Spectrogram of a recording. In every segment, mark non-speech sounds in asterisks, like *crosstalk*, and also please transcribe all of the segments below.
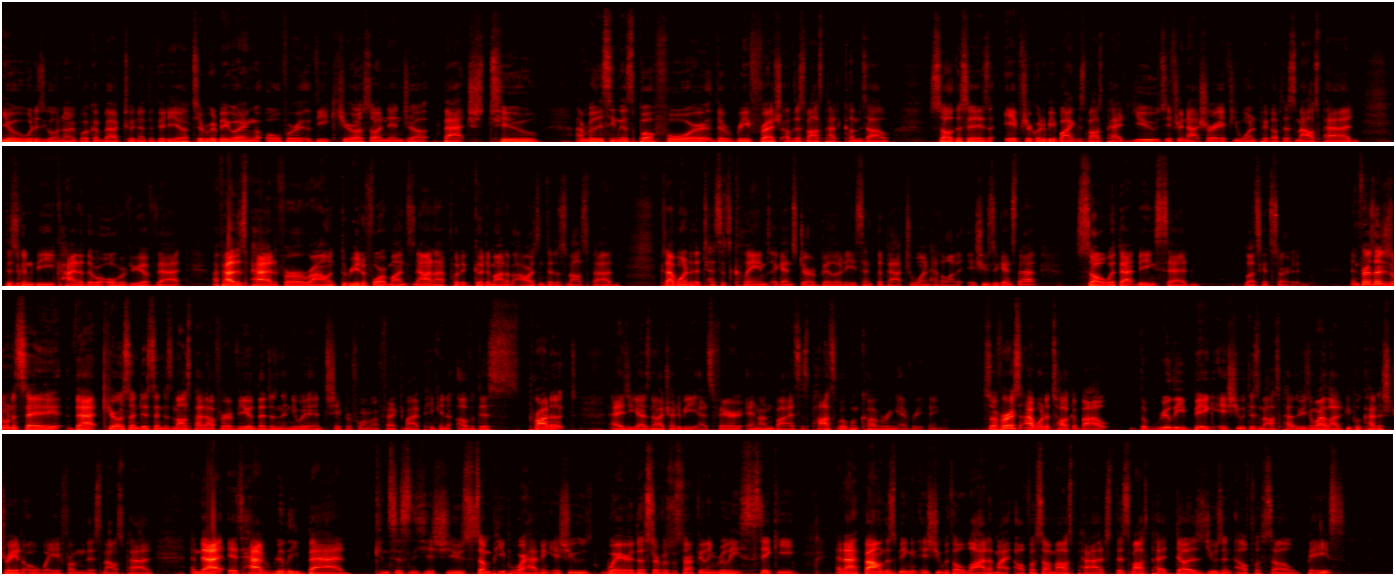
Yo, what is going on? Welcome back to another video. Today we're going to be going over the Kurosun Ninja Batch 2. I'm releasing this before the refresh of this mousepad comes out. So this is if you're going to be buying this mousepad used, if you're not sure if you want to pick up this mousepad, this is going to be kind of the overview of that. I've had this pad for around three to four months now, and I've put a good amount of hours into this mousepad because I wanted to test its claims against durability since the Batch 1 had a lot of issues against that. So with that being said, let's get started. And first, I just want to say that Kurosun did send this mousepad out for review. That doesn't in any way, in shape, or form affect my opinion of this product. As you guys know, I try to be as fair and unbiased as possible when covering everything. So first, I want to talk about the really big issue with this mousepad. The reason why a lot of people kind of strayed away from this mousepad, and that it's had really bad consistency issues. Some people were having issues where the surface would start feeling really sticky. And I found this being an issue with a lot of my Alpha Cell mouse pads. This mouse pad does use an Alpha Cell base.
